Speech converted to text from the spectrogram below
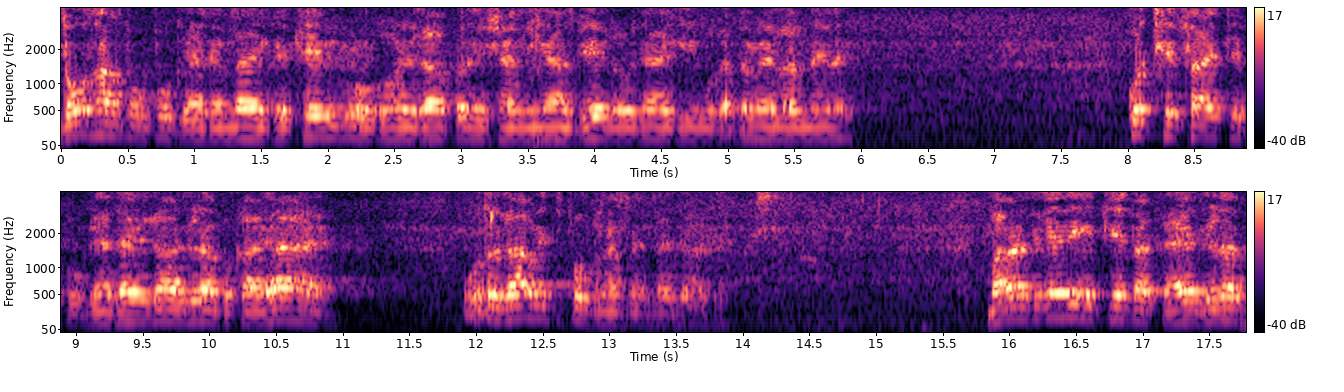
ਦੋ ਥਾਂ ਭੋਗ ਭੋਗਿਆ ਜਾਂਦਾ ਹੈ। ਕਿ ਇੱਥੇ ਵੀ ਭੋਗ ਹੋਏਗਾ, ਪਰੇਸ਼ਾਨੀਆਂ, ਜੇਲ੍ਹ ਹੋ ਜਾਏਗੀ, ਮੁਕੱਦਮੇ ਲੜਨੇ ਨੇ। ਕੁਛ ਹਿੱਸਾ ਇੱਥੇ ਭੋਗਿਆ ਜਾਏਗਾ, ਜਿਹੜਾ ਬਕਾਇਆ ਹੈ ਉਹ ਦਰਗਾਹ ਵਿੱਚ ਭੋਗਣਾ ਪੈਂਦਾ ਜਾ ਕੇ। ਮਹਾਰਾਜ ਕਹਿੰਦੇ, ਇੱਥੇ ਤੱਕ ਹੈ, ਜਿਹੜਾ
